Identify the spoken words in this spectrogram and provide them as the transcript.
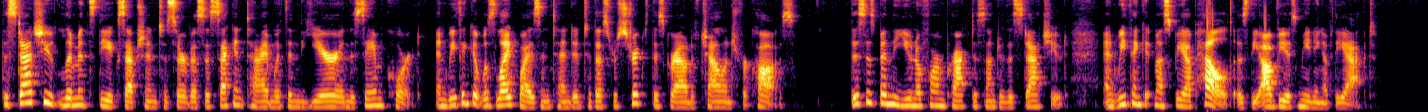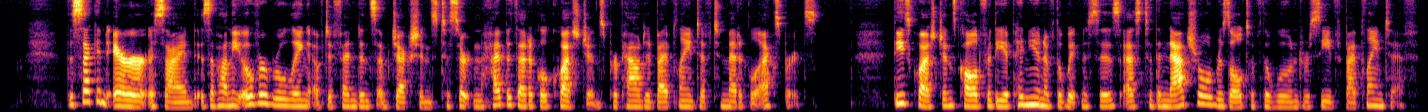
The statute limits the exception to service a second time within the year in the same court, and we think it was likewise intended to thus restrict this ground of challenge for cause. This has been the uniform practice under the statute, and we think it must be upheld as the obvious meaning of the Act. The second error assigned is upon the overruling of defendants' objections to certain hypothetical questions propounded by plaintiff to medical experts. These questions called for the opinion of the witnesses as to the natural result of the wound received by plaintiff.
